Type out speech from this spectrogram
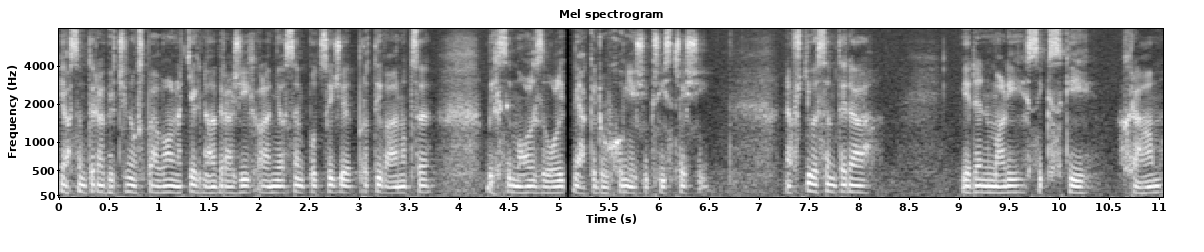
Já jsem teda většinou spával na těch nádražích, ale měl jsem pocit, že pro ty Vánoce bych si mohl zvolit nějaké duchovnější přístřeší. Navštívil jsem teda jeden malý sikský chrám.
